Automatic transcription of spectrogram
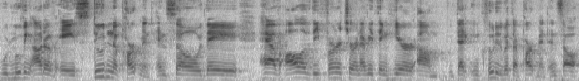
we're moving out of a student apartment, and so they have all of the furniture and everything here um, that included with the apartment. And so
